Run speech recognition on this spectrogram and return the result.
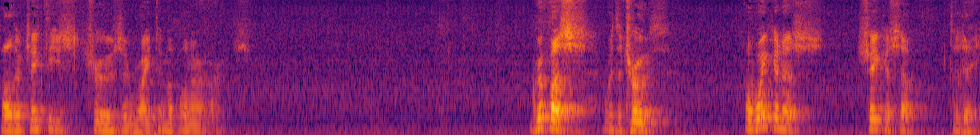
Father, take these truths and write them upon our hearts. Grip us with the truth. Awaken us, shake us up today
